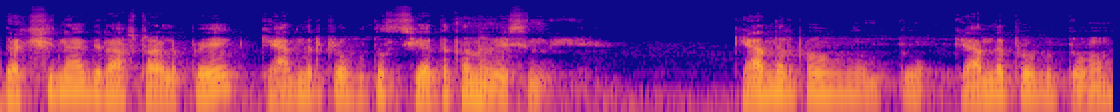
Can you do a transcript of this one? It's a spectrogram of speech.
దక్షిణాది రాష్ట్రాలపై కేంద్ర ప్రభుత్వం శీతకన్ను వేసింది. కేంద్ర ప్రభుత్వం కేంద్ర ప్రభుత్వం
